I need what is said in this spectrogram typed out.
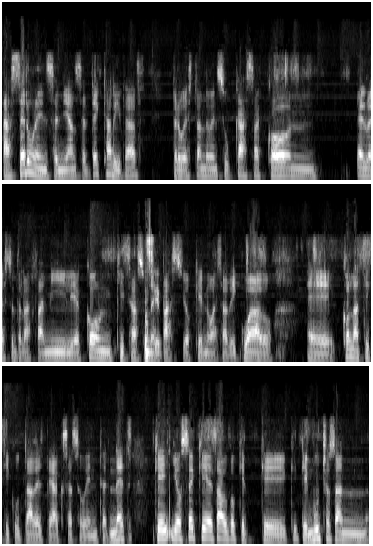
hacer una enseñanza de calidad, pero estando en su casa con el resto de la familia, con quizás un espacio que no es adecuado, eh, con las dificultades de acceso a Internet, que yo sé que es algo que, que, que muchos han,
